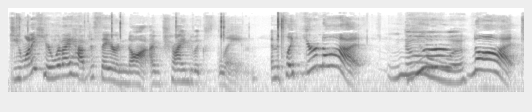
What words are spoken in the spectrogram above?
do you want to hear what I have to say or not? I'm trying to explain. And it's like, you're not. No. You're not.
